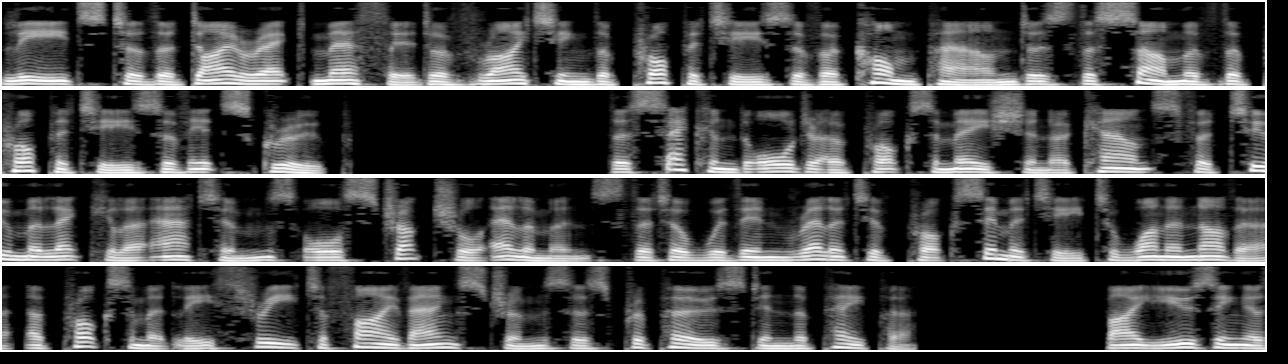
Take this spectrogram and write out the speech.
leads to the direct method of writing the properties of a compound as the sum of the properties of its group. The second-order approximation accounts for two molecular atoms or structural elements that are within relative proximity to one another approximately 3 to 5 angstroms as proposed in the paper. By using a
